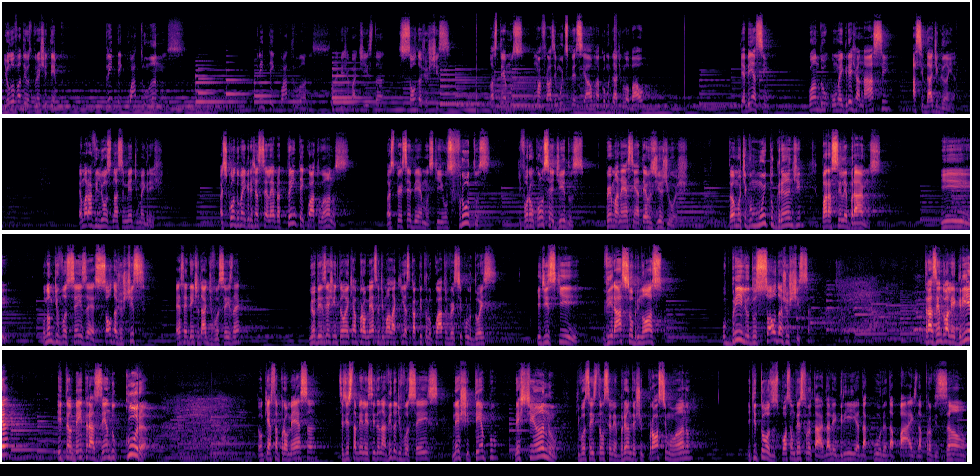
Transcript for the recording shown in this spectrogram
E eu louvo a Deus por este tempo. 34 anos. 34 anos na Igreja Batista, Sol da Justiça. Nós temos uma frase muito especial na comunidade global, que é bem assim: quando uma igreja nasce, a cidade ganha. É maravilhoso o nascimento de uma igreja. Mas quando uma igreja celebra 34 anos, nós percebemos que os frutos que foram concedidos permanecem até os dias de hoje. Então é um motivo muito grande para celebrarmos. E o nome de vocês é Sol da Justiça? Essa é a identidade de vocês, né? Meu desejo então é que a promessa de Malaquias, capítulo 4, versículo 2, que diz que virá sobre nós o brilho do sol da justiça, trazendo alegria e também trazendo cura. Então, que essa promessa seja estabelecida na vida de vocês, neste tempo, neste ano que vocês estão celebrando, este próximo ano e que todos possam desfrutar da alegria, da cura, da paz, da provisão,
